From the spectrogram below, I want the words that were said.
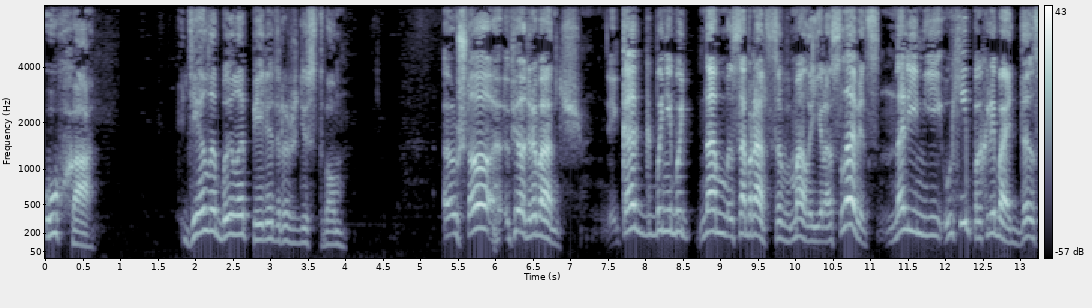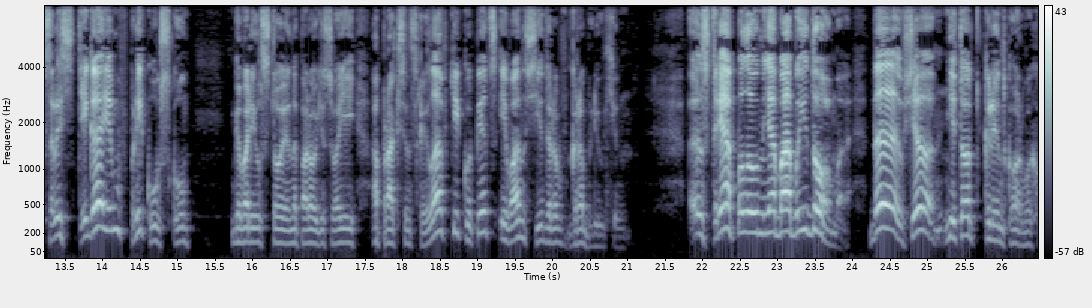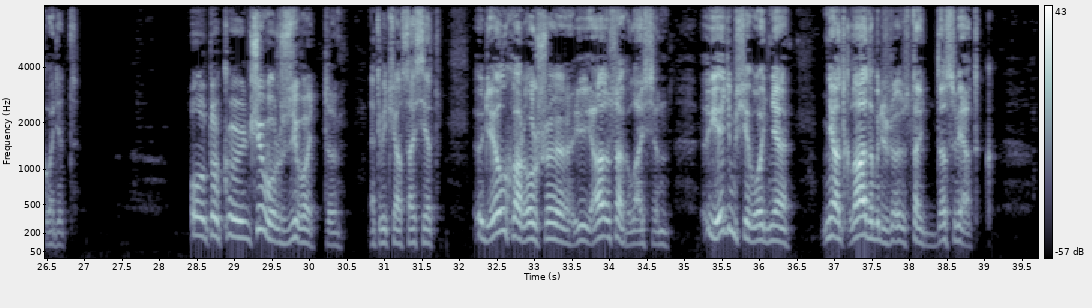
Уха. Дело было перед Рождеством. — Что, Федор Иванович, как бы-нибудь нам собраться в Малый Ярославец, налим ей ухи похлебать, да с растягаем в прикуску, — говорил, стоя на пороге своей апраксинской лавки, купец Иван Сидоров-Граблюхин. — Стряпала у меня баба и дома, да все не тот клинкор выходит. — так чего ж зевать-то? — отвечал сосед. — Дело хорошее, и я согласен. Едем сегодня. Не откладывать же стать до святок.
